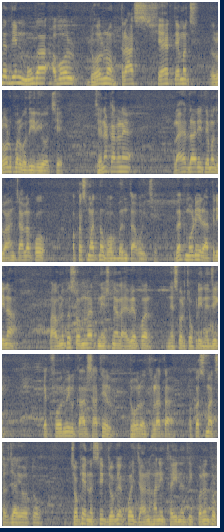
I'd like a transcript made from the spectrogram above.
બે દિન મૂંગા, અબોલ, ઢોરનો ત્રાસ શહેર તેમજ રોડ પર વધી રહ્યો છે. જેના કારણે રાહદારી તેમજ વાહન ચાલકો અકસ્માતનો ભોગ બનતા હોય છે. ગત મોડી રાત્રિના ભાવનગર સોમનાથ નેશનલ હાઈવે પર નેશ્વર ચોકડી નજીક એક ફોર વ્હીલ કાર સાથે ઢોર અથડાતા અકસ્માત સર્જાયો હતો. જોકે નસીબ જોકે કોઈ જાનહાનિ થઈ નથી, પરંતુ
